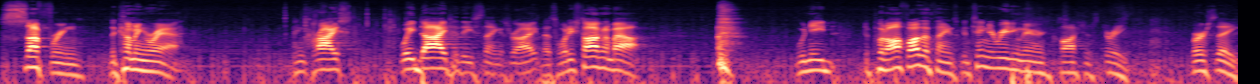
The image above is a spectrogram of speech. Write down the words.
suffering the coming wrath. In Christ, we die to these things, right? That's what he's talking about. we need to put off other things. Continue reading there in Colossians 3, verse 8.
